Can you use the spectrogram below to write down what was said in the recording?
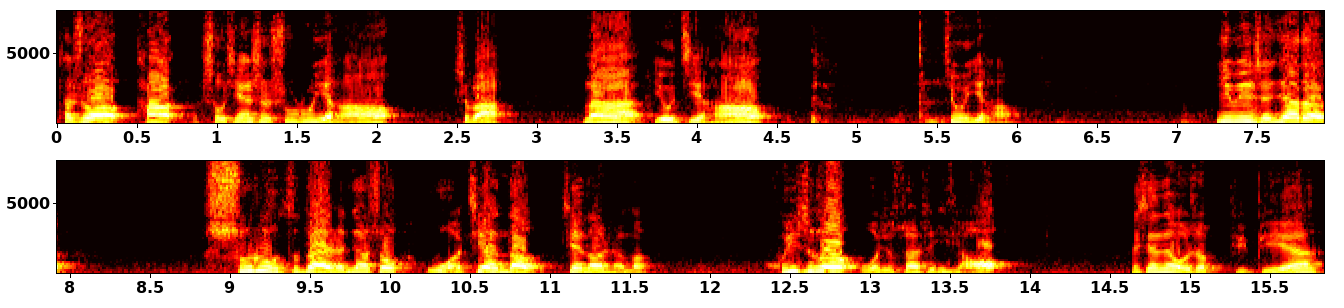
他说他首先是输入一行，是吧？那有几行？就一行，因为人家的输入字段，人家说我见到见到什么回车，我就算是一条。那现在我说别别，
